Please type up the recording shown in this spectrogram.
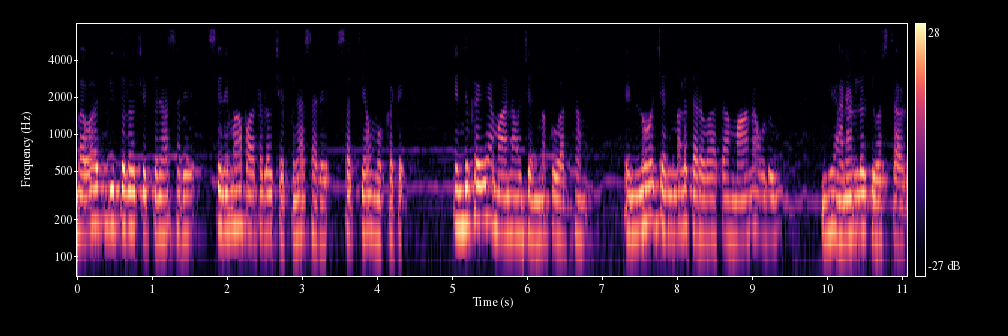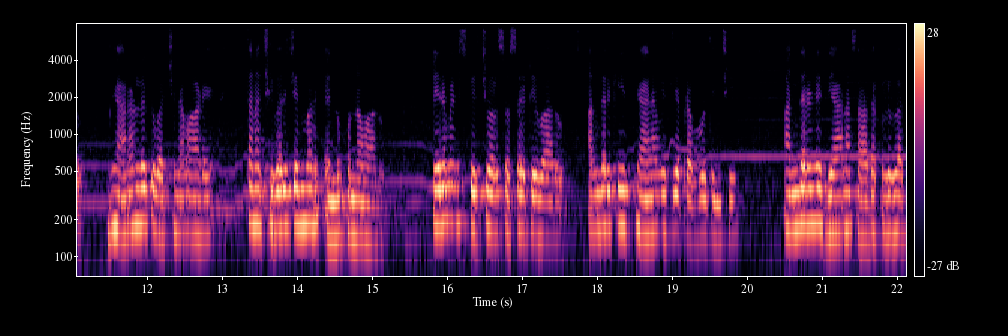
భగవద్గీతలో చెప్పినా సరే సినిమా పాటలో చెప్పినా సరే సత్యం ఒక్కటే. ఎందుకయ్యా మానవ జన్మకు అర్థం? ఎన్నో జన్మల తర్వాత మానవుడు ధ్యానంలోకి వస్తాడు. ధ్యానంలోకి వచ్చిన వాడే తన చివరి జన్మను ఎన్నుకున్నవాడు. పిరమిడ్ స్పిరిచువల్ సొసైటీ వారు అందరికీ ధ్యాన విద్య ప్రబోధించి అందరినీ ధ్యాన సాధకులుగా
